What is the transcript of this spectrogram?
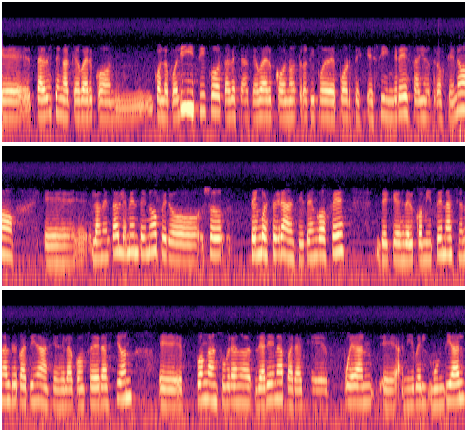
eh, tal vez tenga que ver con, lo político, tal vez tenga que ver con otro tipo de deportes que sí ingresa y otros que no. Eh, lamentablemente no, pero yo tengo esperanza y tengo fe de que desde el Comité Nacional de Patinaje, de la Confederación, eh, pongan su grano de arena para que puedan a nivel mundial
